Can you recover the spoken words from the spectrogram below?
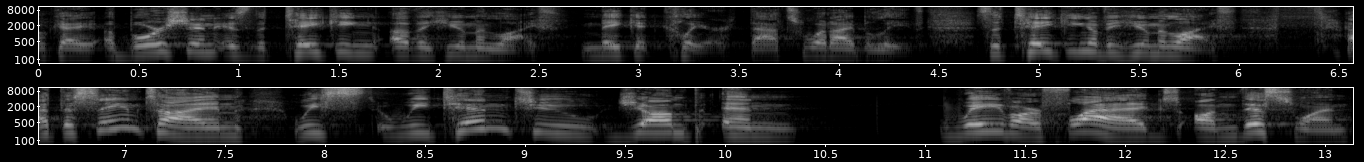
okay? Abortion is the taking of a human life. Make it clear. That's what I believe. It's the taking of a human life. At the same time, we, we tend to jump and wave our flags on this one,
